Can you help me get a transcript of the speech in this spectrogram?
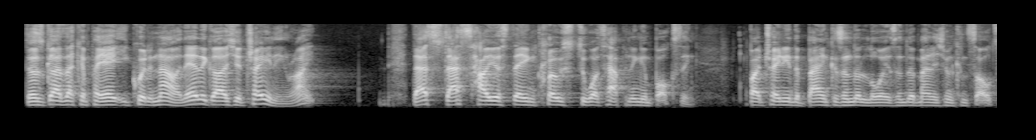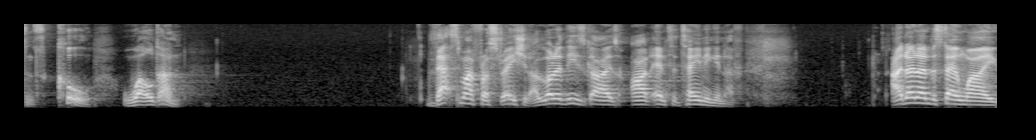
Those guys that can pay 80 quid an hour, they're the guys you're training, right? That's that's how you're staying close to what's happening in boxing. By training the bankers and the lawyers and the management consultants. Cool. Well done. That's my frustration. A lot of these guys aren't entertaining enough. I don't understand why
